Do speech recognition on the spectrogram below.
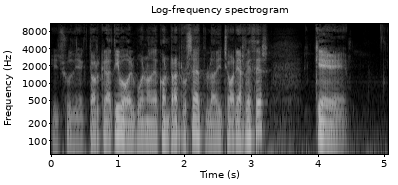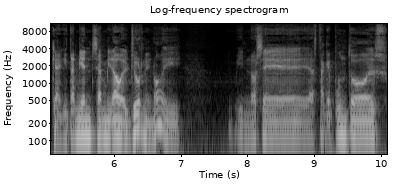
y su director creativo, el bueno de Conrad Rousset, lo ha dicho varias veces, que, que aquí también se han mirado el Journey, ¿no? Y, y no sé hasta qué punto es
